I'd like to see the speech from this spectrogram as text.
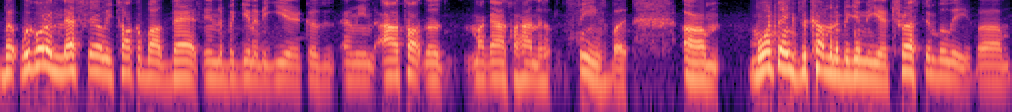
but we're going to necessarily talk about that in the beginning of the year because I mean I'll talk to my guys behind the scenes, but um, more things to come in the beginning of the year. Trust and believe. Um,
